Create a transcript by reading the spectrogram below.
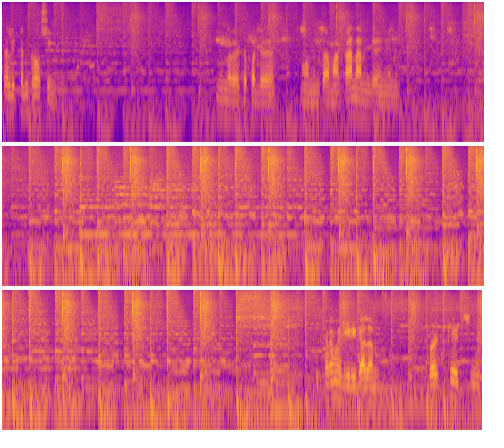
pelikan crossing. Ini mereka pada mau minta makanan kayaknya nih. Sekarang lagi di dalam bird cage nih.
